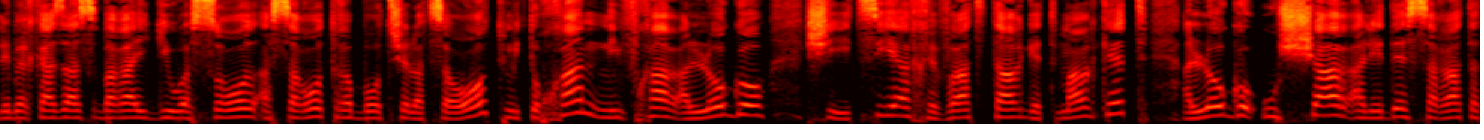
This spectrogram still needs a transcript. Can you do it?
למרכז ההסברה הגיעו עשרות, עשרות רבות של הצעות. מתוכן נבחר הלוגו שהציעה חברת Target Market. הלוגו אושר על ידי שרת התרבות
